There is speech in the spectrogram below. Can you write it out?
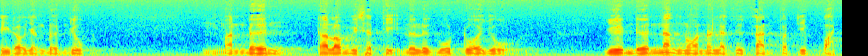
ที่เรายังเดินยุกมันเดิน ถ้าเรามีสติระลึกรู้ตัวอยู่ ยืนเดินนั่งนอนนั่นแหละคือการปฏิบัติ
